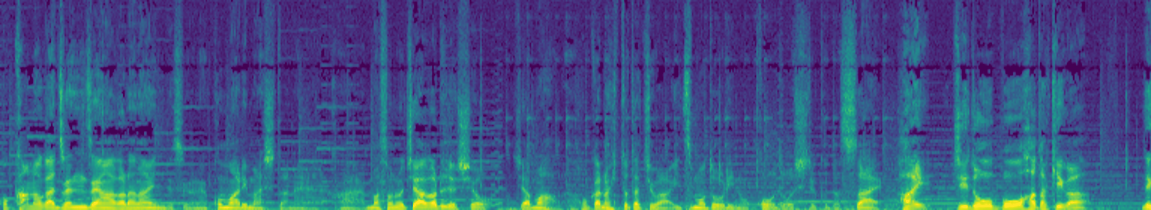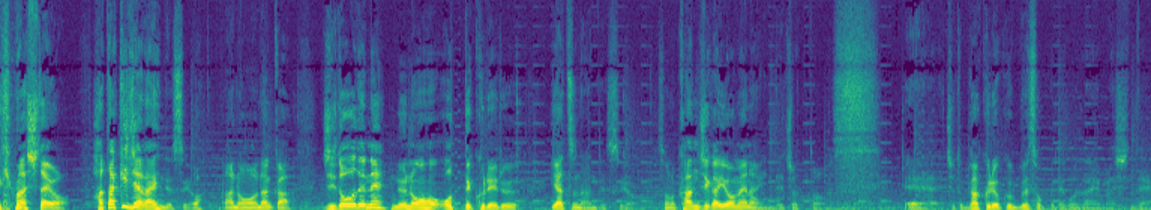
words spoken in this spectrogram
他のが全然上がらないんですよね。困りましたね。はい。まあそのうち上がるでしょう。じゃあまあ他の人たちはいつも通りの行動してください。はい。自動棒はたきができましたよ。畑じゃないんですよ。あの、なんか、自動でね、布を折ってくれるやつなんですよ。その漢字が読めないんで、ちょっと、えー、ちょっと学力不足でございまして。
